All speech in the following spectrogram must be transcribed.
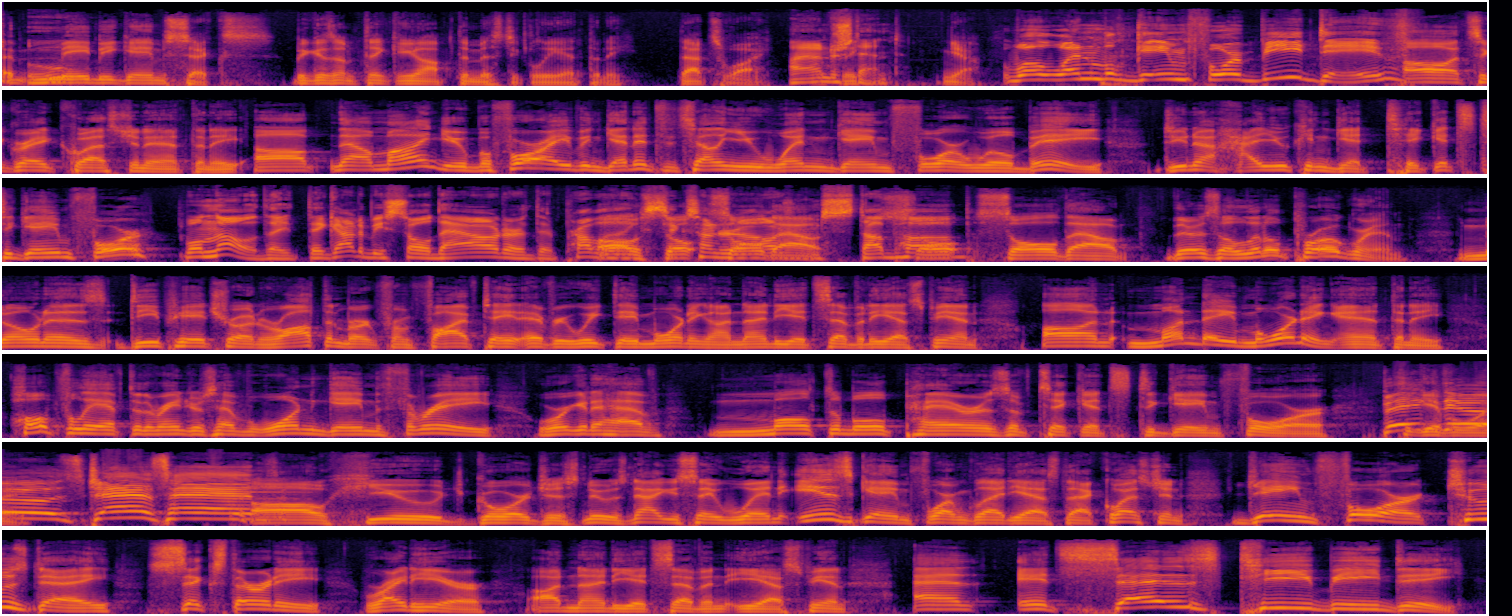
uh, maybe Game Six because I'm thinking optimistically, Anthony. That's why. I understand. yeah. Well, when will Game Four be, Dave? Oh, it's a great question, Anthony. Uh, now, mind you, before I even get into telling you when Game Four will be, do you know how you can get tickets to Game Four? Well, no, they they got to be sold out, or they're probably oh, like six hundred dollars on StubHub. Sold, sold out. There's a little program known as DiPietro and Rothenberg from 5 to 8 every weekday morning on 98.7 ESPN. On Monday morning, Anthony, hopefully after the Rangers have won game three, we're going to have multiple pairs of tickets to game four to Big give away. news, jazz hands. Oh, huge, gorgeous news. Now you say, when is game four? I'm glad you asked that question. Game four, Tuesday, 6.30, right here on 98.7 ESPN. And it says TBD,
